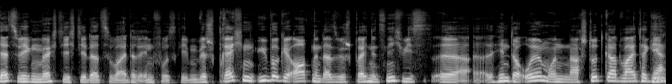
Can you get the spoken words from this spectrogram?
Deswegen möchte ich dir dazu weitere Infos geben. Wir sprechen übergeordnet, also wir sprechen jetzt nicht, wie es äh, hinter Ulm und nach Stuttgart weiterging. Ja.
